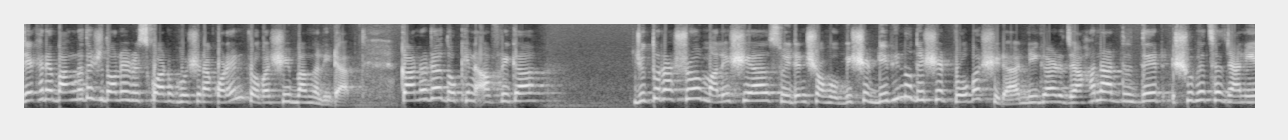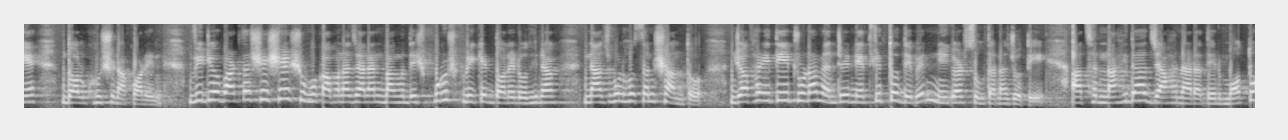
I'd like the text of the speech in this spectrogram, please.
যেখানে বাংলাদেশ দলের স্কোয়াড ঘোষণা করেন প্রবাসী বাঙালিরা। কানাডা দক্ষিণ আফ্রিকা যুক্তরাষ্ট্র, মালয়েশিয়া, সুইডেন সহ বিশ্বের বিভিন্ন দেশের প্রবাসীরা নিগার জাহানারদের শুভেচ্ছা জানিয়ে দল ঘোষণা করেন। ভিডিও বার্তা শেষে শুভকামনা জানান বাংলাদেশ পুরুষ ক্রিকেট দলের অধিনায়ক নাজমুল হোসেন শান্ত। যথারীতি টুর্নামেন্টে নেতৃত্ব দেবেন নিগার সুলতানা জ্যোতি। আছেন নাহিদা জাহানারাদের মতো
